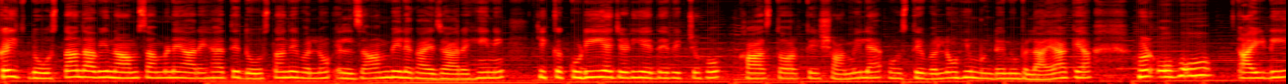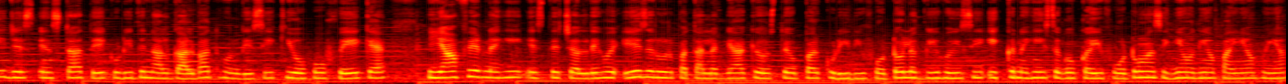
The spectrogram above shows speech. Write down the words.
ਕਈ ਦੋਸਤਾਂ ਦਾ ਵੀ ਨਾਮ ਸਾਹਮਣੇ ਆ ਰਿਹਾ ਹੈ ਤੇ ਦੋਸਤਾਂ ਦੇ ਵੱਲੋਂ ਇਲਜ਼ਾਮ ਵੀ ਲਗਾਏ ਜਾ ਰਹੇ ਨੇ ਕਿ ਇੱਕ ਕੁੜੀ ਹੈ ਜਿਹੜੀ ਇਹਦੇ ਵਿੱਚ ਉਹ ਖਾਸ ਤੌਰ ਤੇ ਸ਼ਾਮਿਲ ਹੈ, ਉਸ ਦੇ ਵੱਲੋਂ ਹੀ ਮੁੰਡੇ ਨੂੰ ਬੁਲਾਇਆ ਗਿਆ। ਹੁਣ ਉਹ ਆਈਡੀ ਜਿਸ ਇੰਸਟਾ ਤੇ ਕੁੜੀ ਦੇ ਨਾਲ ਗੱਲਬਾਤ ਹੁੰਦੀ ਸੀ ਕਿ ਉਹ ਫੇਕ ਹੈ ਜਾਂ ਫਿਰ ਨਹੀਂ, ਇਸ ਤੇ ਚੱਲਦੇ ਹੋਏ ਇਹ ਜ਼ਰੂਰ ਪਤਾ ਲੱਗਿਆ ਕਿ ਉਸ ਦੇ ਉੱਪਰ ਕੁੜੀ ਦੀ ਫੋਟੋ ਲੱਗੀ ਹੋਈ ਸੀ। ਇੱਕ ਨਹੀਂ, ਸਗੋਂ ਕਈ ਫੋਟੋਆਂ ਸੀਗੀਆਂ, ਉਹਦੀਆਂ ਪਾਈਆਂ ਹੋਈਆਂ।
